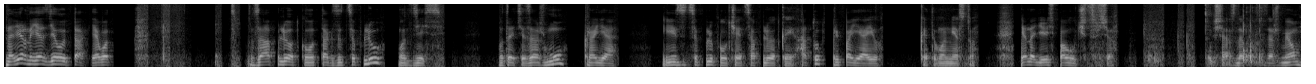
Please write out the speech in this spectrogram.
Наверное, я сделаю так. Я вот за оплетку вот так зацеплю, вот здесь, вот эти зажму края и зацеплю, получается, оплеткой, а тут припаяю к этому месту. Я надеюсь, получится все. Сейчас давайте зажмем.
